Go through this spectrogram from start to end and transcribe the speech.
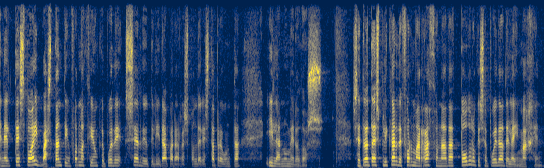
En el texto hay bastante información que puede ser de utilidad para responder esta pregunta y la número dos. Se trata de explicar de forma razonada todo lo que se pueda de la imagen.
